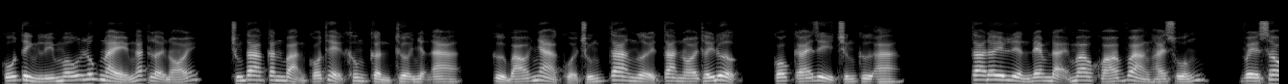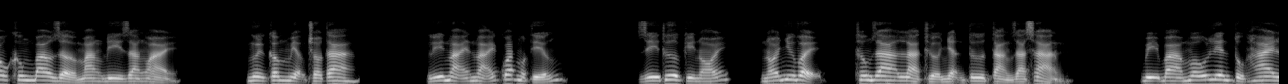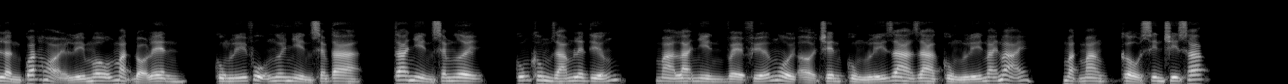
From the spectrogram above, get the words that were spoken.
Cố tình Lý Mẫu lúc này ngắt lời nói, chúng ta căn bản có thể không cần thừa nhận A, cử báo nhà của chúng ta người ta nói thấy được, có cái gì chứng cứ A. Ta đây liền đem đại mao khóa vàng hái xuống, về sau không bao giờ mang đi ra ngoài. Người câm miệng cho ta. Lý mãi mãi quát một tiếng. Dì thư ký nói, nói như vậy, thông ra là thừa nhận tư tàng gia sản. Bị bà mẫu liên tục hai lần quát hỏi Lý mẫu mặt đỏ lên, cùng Lý phụ ngươi nhìn xem ta, ta nhìn xem ngươi, cũng không dám lên tiếng, mà là nhìn về phía ngồi ở trên cùng Lý Gia Gia cùng Lý nãi nãi, mặt mang cầu xin chi sắc.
